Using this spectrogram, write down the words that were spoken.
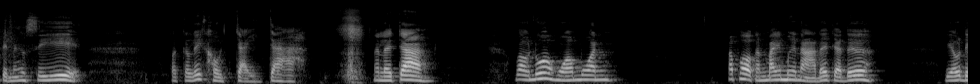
เป็นจังซี่ข้อยก็เลยเข้าใจจ้านั่นแหละจ้าเว้านัวหัวมวนมาพอกันใหม่มื้อหนาได้จ้ะเด้อเดี๋ยวเด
